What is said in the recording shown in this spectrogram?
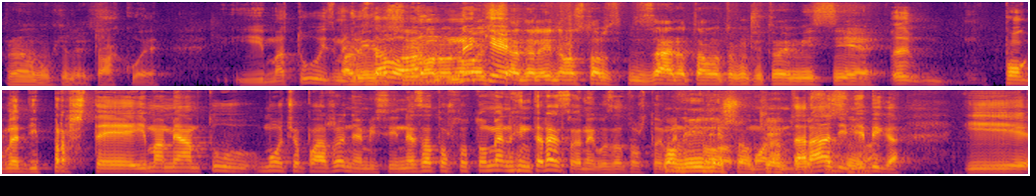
Prema Bukiliću. Tako je. I Ima tu Pa između vidio si ostalo, onu ali noć neke kada li non stop zajedno tamo tokom čitave emisije. e, pogledi, pršte, imam ja tu moć opažanja, mislim, ne zato što to mene interesuje, nego zato što je Pa meni vidiš, to, okej, moram da radim, jebi ga. I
